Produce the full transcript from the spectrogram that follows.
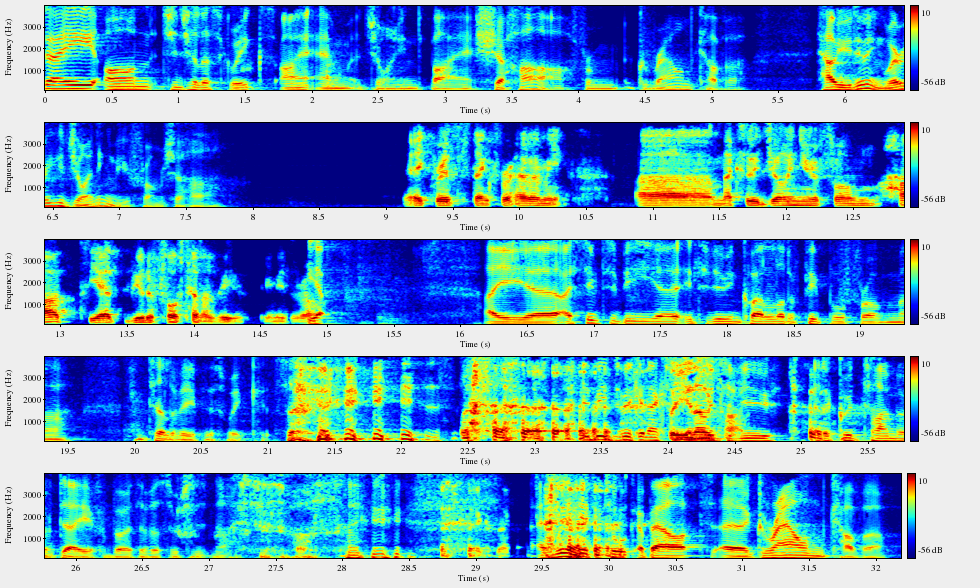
Today on Chinchilla Squeaks, I am joined by Shahar from Ground Cover. How are you doing? Where are you joining me from, Shahar? Hey, Chris. Thanks for having me. Uh, I'm actually joining you from hot yet beautiful Tel Aviv in Israel. Yep. I uh, I seem to be uh, interviewing quite a lot of people from uh, from Tel Aviv this week, so it means we can actually so do the interview at a good time of day for both of us, which is nice as well. So. exactly. And we're here to talk about uh, ground cover.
